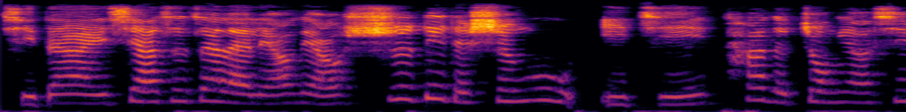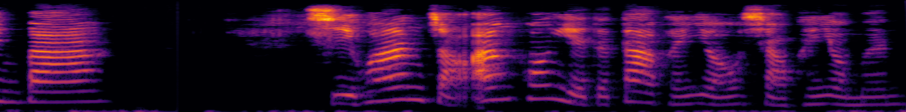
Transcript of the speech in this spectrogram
期待下次再来聊聊湿地的生物以及它的重要性吧。喜欢早安荒野的大朋友、小朋友们，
